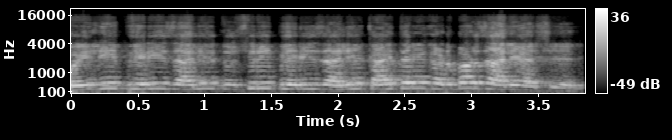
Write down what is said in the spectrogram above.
पहिली फेरी झाली दुसरी फेरी झाली काहीतरी गडबड झाली असेल.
